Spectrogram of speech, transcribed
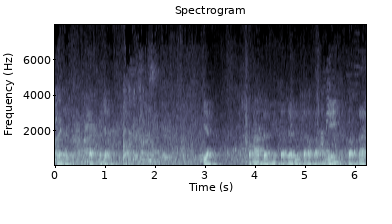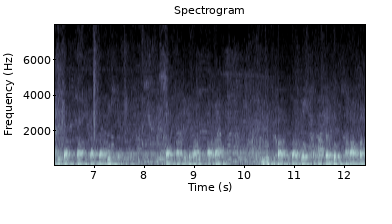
aja ya pengantin mintanya ditandatangani karena sifat-sifat bukan bagus gitu tempatnya di balik papan. Di tempat bagus pengantin belum sarapan.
